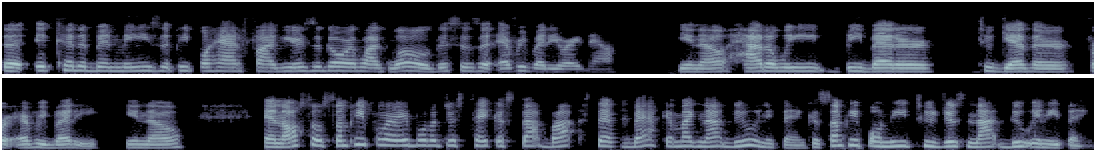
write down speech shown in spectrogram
the it could have been me's that people had five years ago are like, whoa, this is everybody right now. You know, how do we be better together for everybody? You know, and also some people are able to just take a stop by, step back and like not do anything because some people need to just not do anything.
